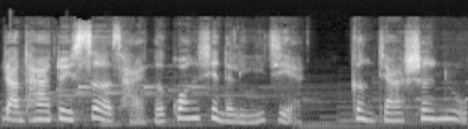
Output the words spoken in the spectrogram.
让他对色彩和光线的理解更加深入。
